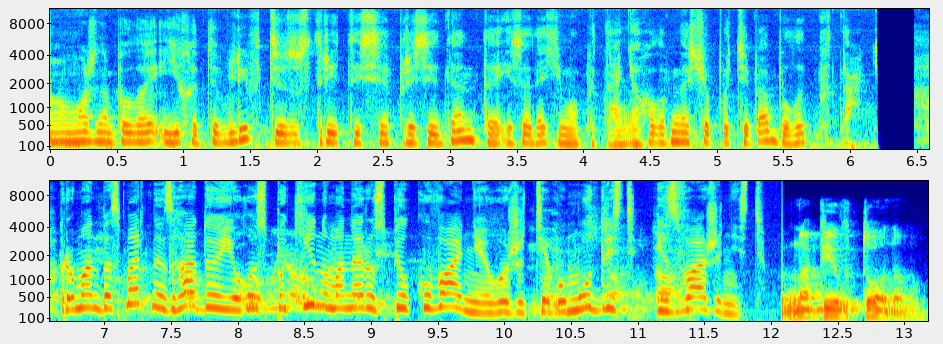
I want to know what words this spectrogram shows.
Е, Можна було їхати в ліфті, зустрітися президента і задати йому питання. Головне, щоб у тебе були питання. Роман Безсмертний згадує його спокійну манеру спілкування, його життєву мудрість і зваженість. напівтоном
